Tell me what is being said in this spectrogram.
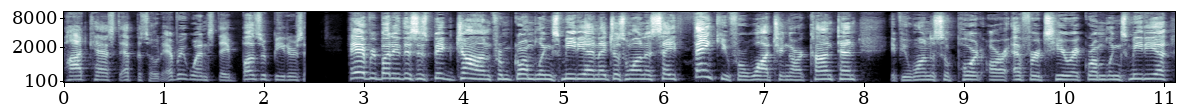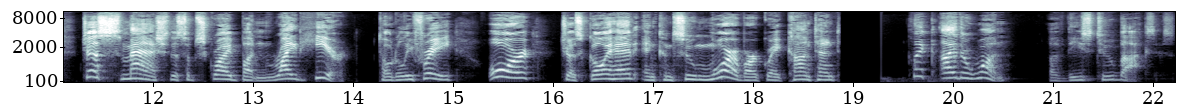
podcast episode. Every Wednesday, Buzzer Beaters. Hey, everybody, this is Big John from Grumblings Media, and I just want to say thank you for watching our content. If you want to support our efforts here at Grumblings Media, just smash the subscribe button right here, totally free, or just go ahead and consume more of our great content. Click either one of these two boxes.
